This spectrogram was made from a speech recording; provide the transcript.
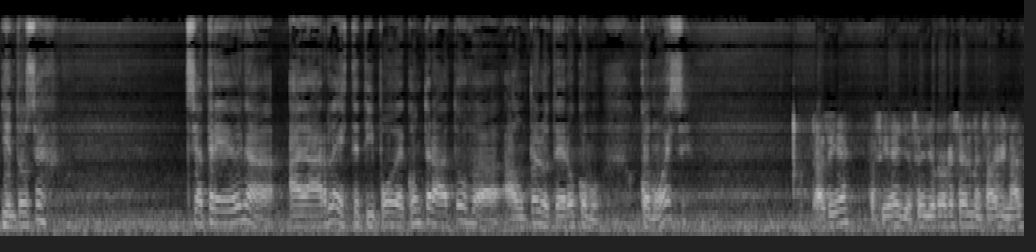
Y entonces se atreven a, a darle este tipo de contratos a, a un pelotero como, como ese. Así es, así es, yo, sé, yo creo que ese es el mensaje final.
